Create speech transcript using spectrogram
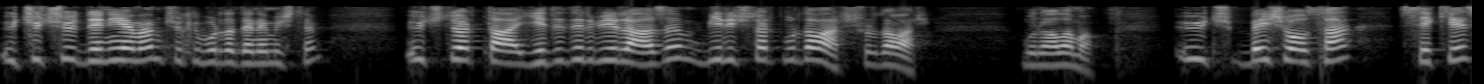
3 3'ü deneyemem çünkü burada denemiştim. 3 4 daha 7'dir 1 lazım. 1 3 4 burada var. Şurada var. Bunu alamam. 3 5 olsa 8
